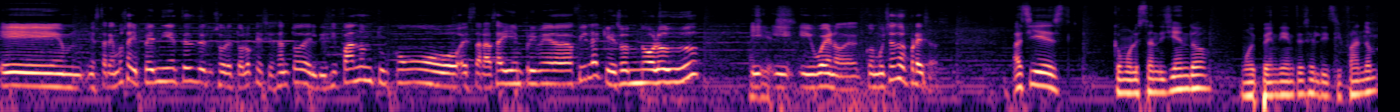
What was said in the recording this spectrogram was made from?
eh, estaremos ahí pendientes de, sobre todo lo que decía Santo del DC Fandom. Tú como estarás ahí en primera fila, que eso no lo dudo. Y bueno, eh, con muchas sorpresas. Así es, como lo están diciendo, muy pendientes el DC Fandom.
